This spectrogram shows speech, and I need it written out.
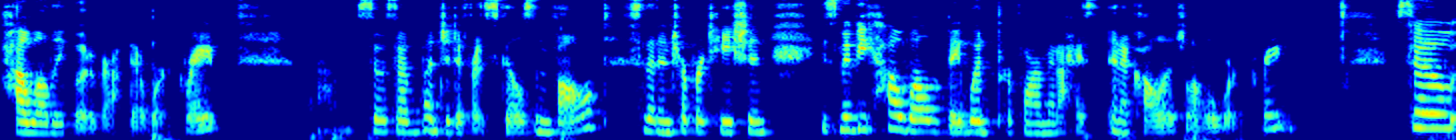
how well they photograph their work, right? Um, so it's a bunch of different skills involved. So that interpretation is maybe how well they would perform in a high, in a college level work, right? So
